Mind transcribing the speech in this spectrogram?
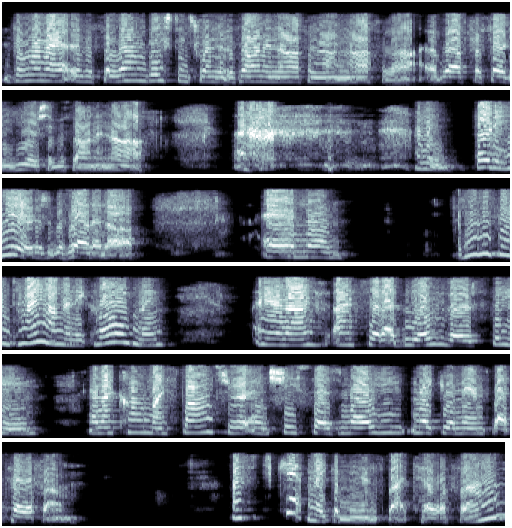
the one I, it was the long distance one that was on and off and on and off. Well, for 30 years it was on and off. I mean, 30 years it was on and off. And um, he was in town and he called me and I, I said I'd be over there seeing and I called my sponsor and she says, no, you make your amends by telephone. I said, you can't make amends by telephone.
